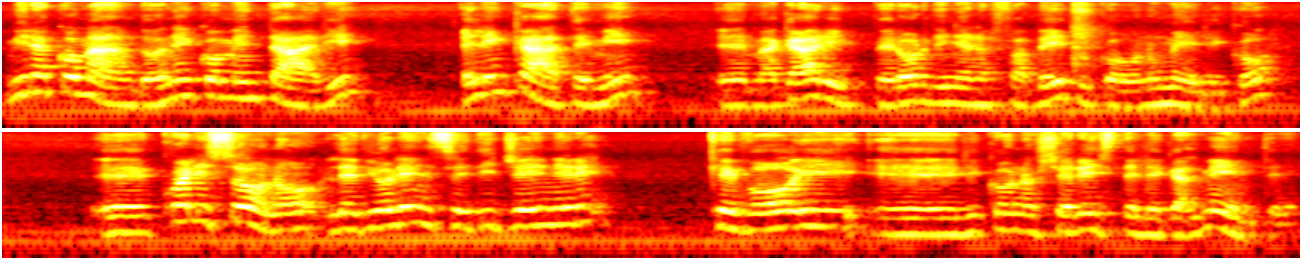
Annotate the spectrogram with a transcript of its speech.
Mi raccomando nei commentari elencatemi eh, magari per ordine alfabetico o numerico eh, quali sono le violenze di genere che voi eh, riconoscereste legalmente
